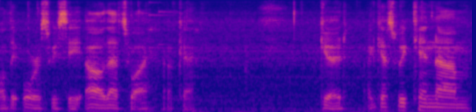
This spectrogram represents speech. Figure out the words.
All the ores we see. Oh, that's why. Okay. Good. I guess we can, um...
